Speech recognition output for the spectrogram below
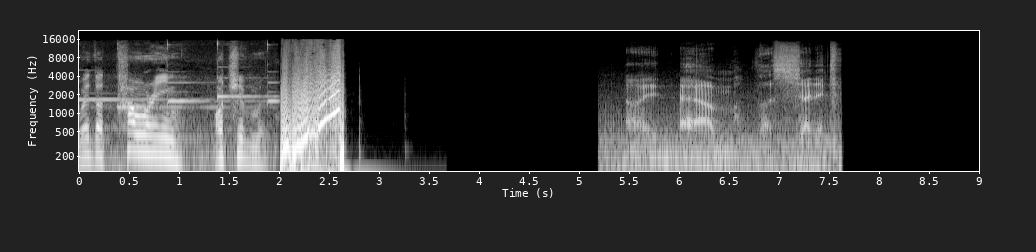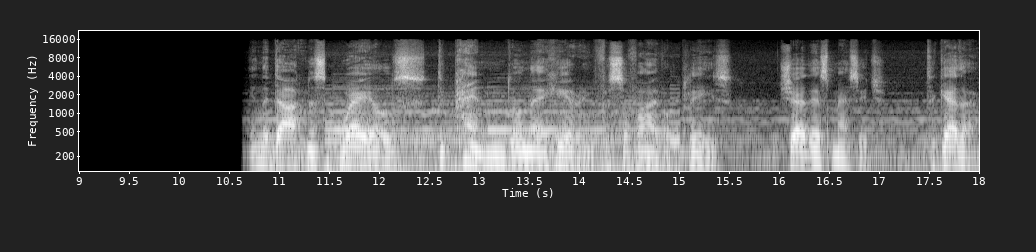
with a towering achievement. I am the Senate. In the darkness, whales depend on their hearing for survival. Please share this message. Together,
